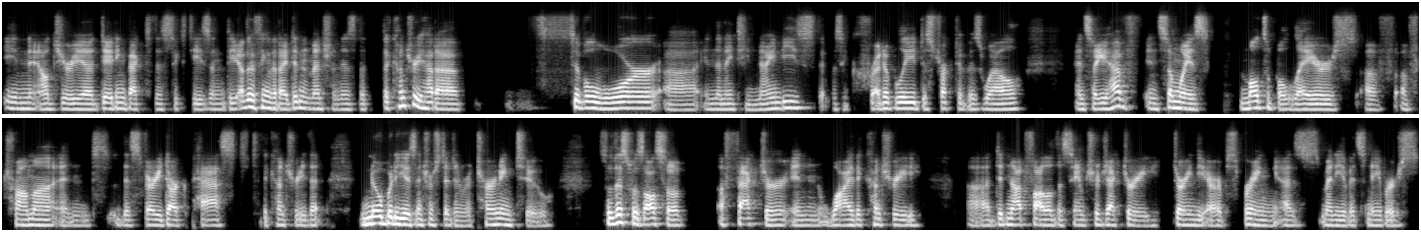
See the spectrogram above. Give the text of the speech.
in Algeria dating back to the 60s. And the other thing that I didn't mention is that the country had a civil war uh, in the 1990s that was incredibly destructive as well. And so you have, in some ways, multiple layers of, of trauma and this very dark past to the country that nobody is interested in returning to. So, this was also a factor in why the country uh, did not follow the same trajectory during the Arab Spring as many of its neighbors.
